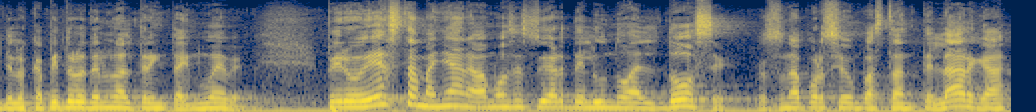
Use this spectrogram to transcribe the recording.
de los capítulos del 1 al 39. Pero esta mañana vamos a estudiar del 1 al 12. Es una porción bastante larga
